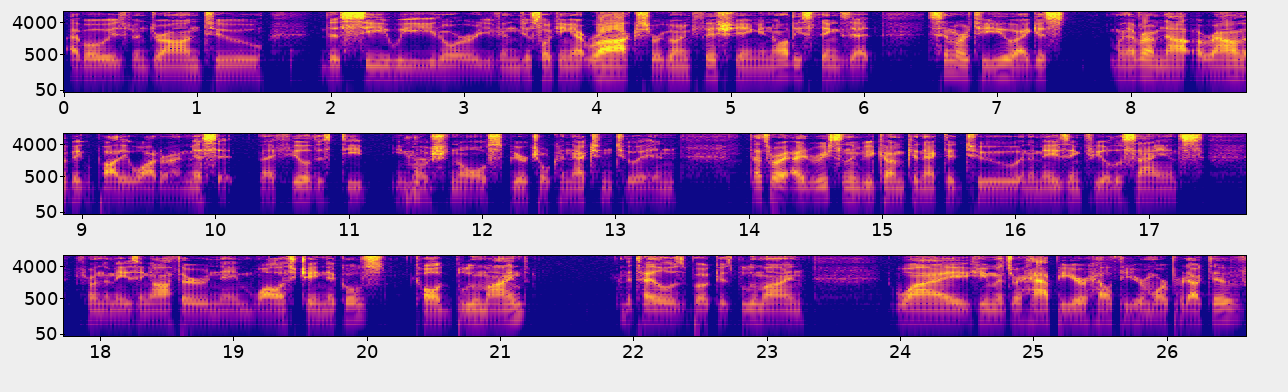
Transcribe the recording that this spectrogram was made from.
I've always been drawn to the seaweed or even just looking at rocks or going fishing and all these things that similar to you I just whenever I'm not around a big body of water, I miss it, and I feel this deep hmm. emotional, spiritual connection to it. And that's where I'd recently become connected to an amazing field of science from an amazing author named Wallace J. Nichols called Blue Mind. And the title of his book is Blue Mind Why Humans Are Happier, Healthier, More Productive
